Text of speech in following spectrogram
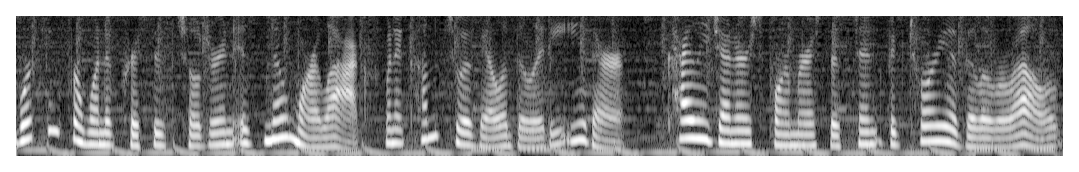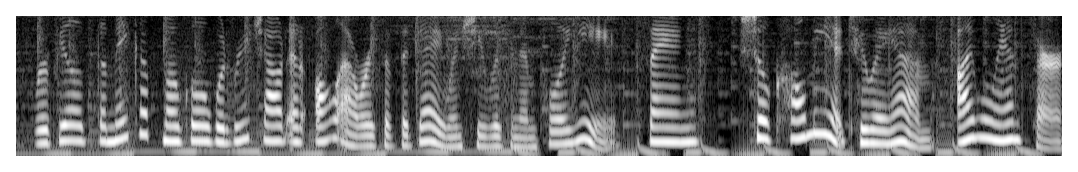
Working for one of Kris's children is no more lax when it comes to availability either. Kylie Jenner's former assistant, Victoria Villarroel, revealed the makeup mogul would reach out at all hours of the day when she was an employee, saying, She'll call me at 2 a.m. I will answer.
